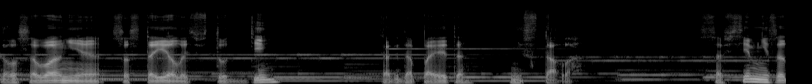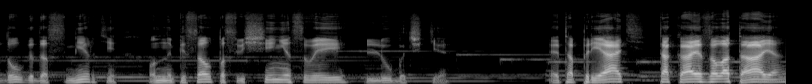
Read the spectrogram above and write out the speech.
Голосование состоялось в тот день, когда поэта не стало. Совсем незадолго до смерти он написал посвящение своей Любочке. «Эта прядь такая золотая,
